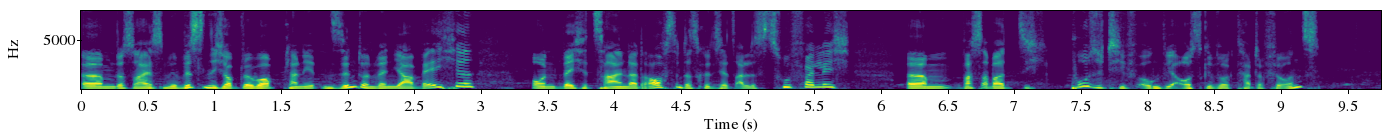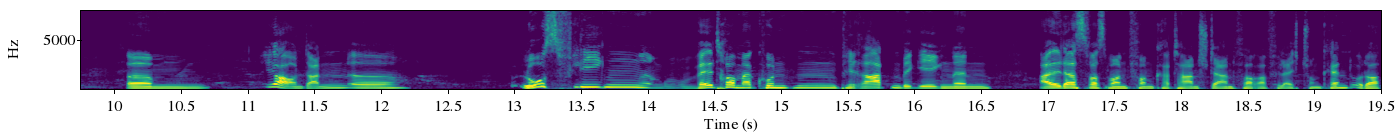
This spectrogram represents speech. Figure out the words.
Ähm, das heißt, wir wissen nicht, ob da überhaupt Planeten sind und wenn ja, welche und welche Zahlen da drauf sind. Das ist jetzt alles zufällig, ähm, was aber sich positiv irgendwie ausgewirkt hatte für uns. Ähm, ja, und dann äh, losfliegen, Weltraum erkunden, Piraten begegnen, all das, was man von Katan Sternfahrer vielleicht schon kennt oder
